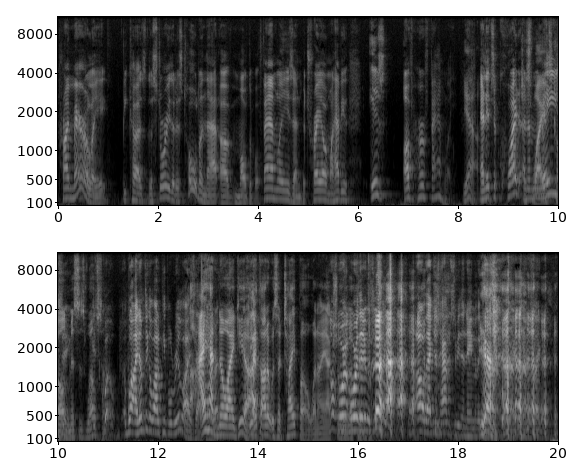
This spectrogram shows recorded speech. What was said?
primarily because the story that is told in that of multiple families and betrayal and what have you is of her family. Yeah. And it's a quite Which an is why it's called Mrs. Wilson. well, I don't think a lot of people realize that. I though, had right? no idea. I thought it was a typo when I Oh, actually or, or that it was just like, oh, that just happens to be the name of the Yeah. character, right? And I was like,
